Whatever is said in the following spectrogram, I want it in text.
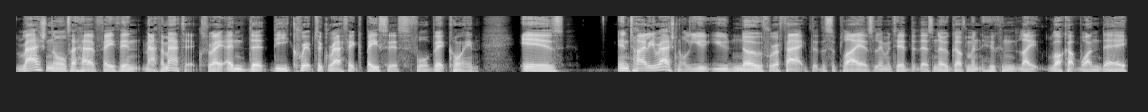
rational to have faith in mathematics, right? And that the cryptographic basis for Bitcoin is entirely rational. You you know for a fact that the supply is limited, that there's no government who can like rock up one day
